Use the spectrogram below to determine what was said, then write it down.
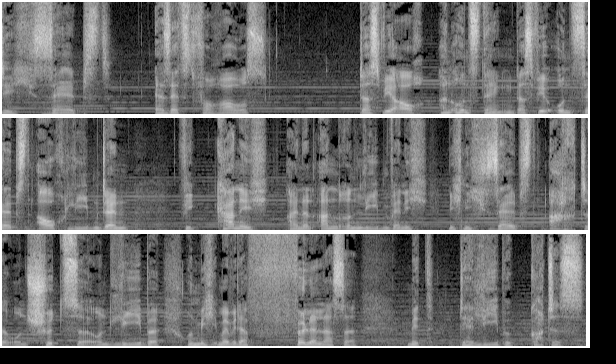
dich selbst. Er setzt voraus, dass wir auch an uns denken, dass wir uns selbst auch lieben, denn wie kann ich einen anderen lieben, wenn ich mich nicht selbst achte und schütze und liebe und mich immer wieder füllen lasse mit der Liebe Gottes?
